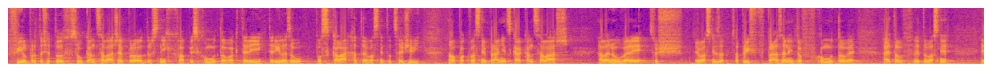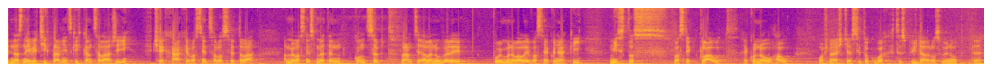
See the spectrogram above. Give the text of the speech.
feel, protože to jsou kanceláře pro drsných chlapy z Chomutova, který, který lezou po skalách a to je vlastně to, co je živí. Naopak vlastně právnická kancelář Ellen Overy, což je vlastně za, za v Praze, není to v Chomutově a je to, je to vlastně jedna z největších právnických kanceláří v Čechách, je vlastně celosvětová a my vlastně jsme ten koncept v rámci Ellen Overy pojmenovali vlastně jako nějaký místo s vlastně cloud, jako know-how, Možná ještě, jestli to Kuba chce spíš dál rozvinout, to je,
